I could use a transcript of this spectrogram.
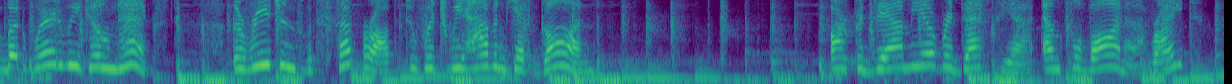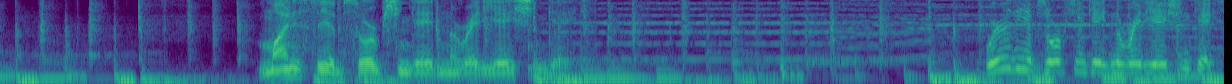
But where do we go next? The regions with Sephiroth to which we haven't yet gone are Padamiya, Rhodesia, and Silvana, right? Minus the absorption gate and the radiation gate. Where are the absorption gate and the radiation gate?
